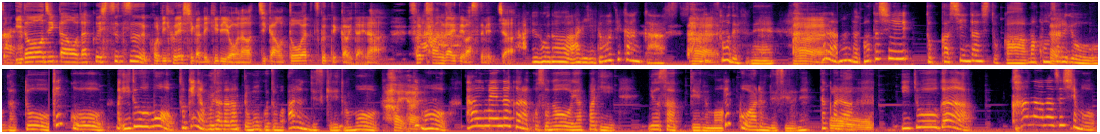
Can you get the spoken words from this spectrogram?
はい移動時間をなくしつつ、こうリフレッシュができるような時間をどうやって作っていくかみたいな、それ考えてますね、めっちゃ。なるほど。あれ、移動時間か。はいそうですね。たはだ、なんだろう、私とか診断士とか、まあ、コンサル業だと、結構、まあ、移動も時には無駄だなって思うこともあるんですけれども、い。はいはい。でも、対面だからこその、やっぱり、良さっていうのも結構あるんですよね。だから、移動が必ずしも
